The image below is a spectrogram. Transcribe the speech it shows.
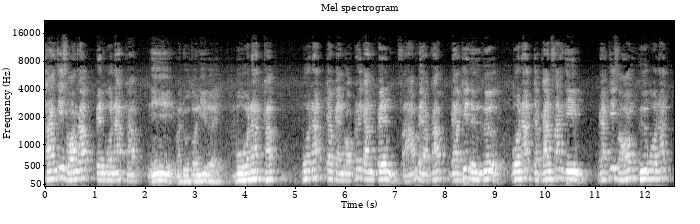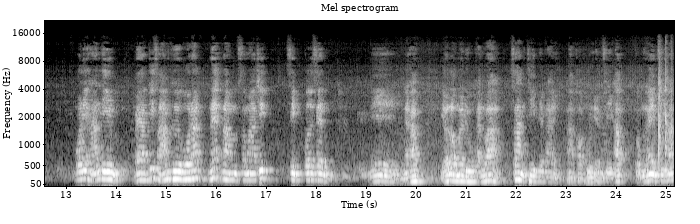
ทางที่สองครับ เป็นโบนัสครับ นี่มาดูตัวนี้เลย โบนัสครับ โบนัสจะแบ่งออกด้วยกันเป็นสามแบบครับ แบบที่หนึ่งคือโบนัสจากการสร้างทีม แบบที่สองคือโบนัสบริหารทีม แบบที่สามคือโบนัสแนะนำสมาชิกสิบเปอร์เซ็น นี่นะครับ เดี๋ยวเรามาดูกันว่าสร้างทีมยังไงอขอบคุณ MC ครับผมมือให้ MC ครับ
